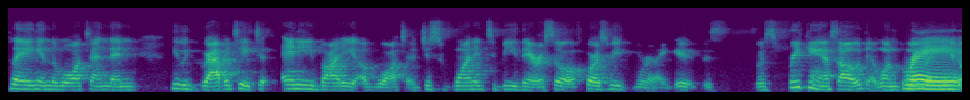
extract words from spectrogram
playing in the water and then he would gravitate to any body of water just wanted to be there. So of course we were like it was, was freaking us out at one point but, you know,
